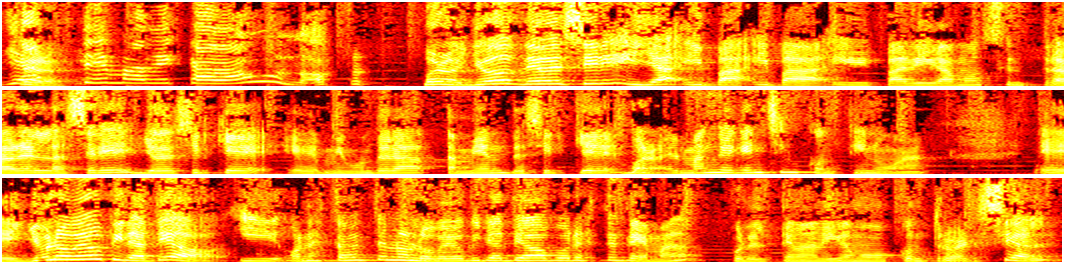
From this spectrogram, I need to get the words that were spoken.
ya, es tema de cada uno. Bueno, yo debo decir, y ya, y para, y pa, y pa, digamos, centrar en la serie, yo decir que eh, mi punto era también decir que, bueno, el manga Genshin continúa. Eh, yo lo veo pirateado, y honestamente no lo veo pirateado por este tema, por el tema, digamos, controversial,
